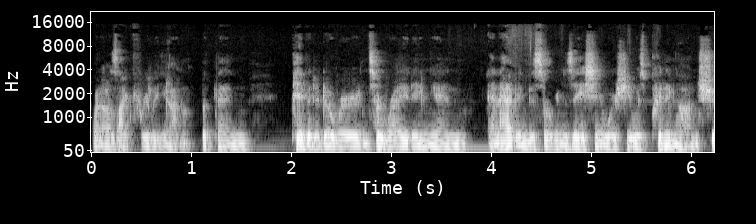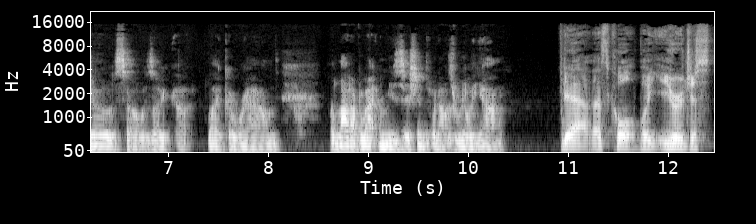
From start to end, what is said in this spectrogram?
when I was like really young, but then pivoted over into writing and and having this organization where she was putting on shows. So I was like uh, like around a lot of Latin musicians when I was really young. Yeah, that's cool. Well, you were just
